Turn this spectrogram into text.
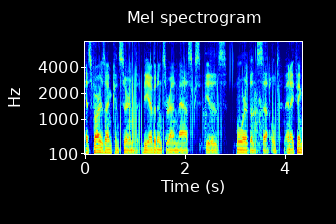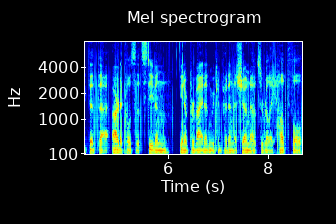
As far as I'm concerned, the evidence around masks is more than settled. And I think that the articles that Stephen, you know, provided and we can put in the show notes are really helpful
